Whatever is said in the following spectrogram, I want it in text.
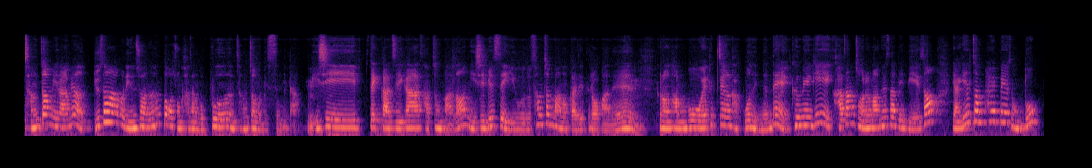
장점이라면 유사암을 인수하는 한도가 좀 가장 높은 장점은 있습니다. 음. 20세까지가 4천만 원, 21세 이후도 3천만 원까지 들어가는 음. 그런 담보의 특징을 갖고는 있는데 금액이 가장 저렴한 회사 대비해서 약 1.8배 정도 을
